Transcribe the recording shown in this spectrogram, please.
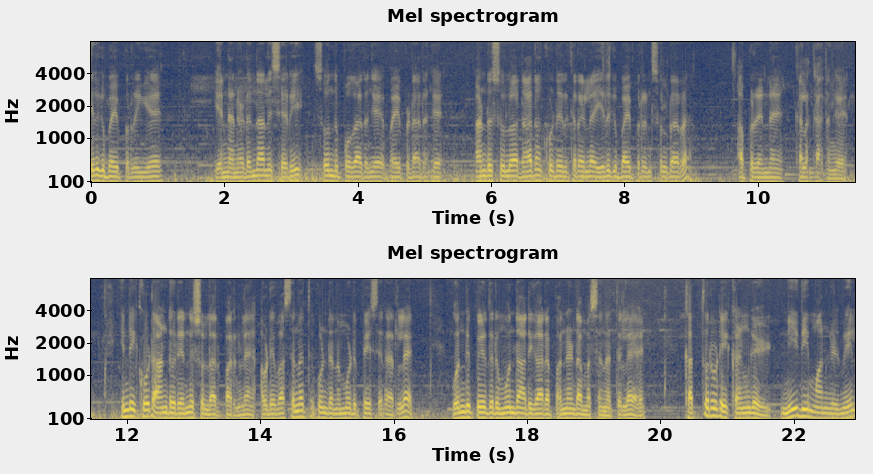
எதுக்கு பயப்படுறீங்க? என்ன நடந்தாலும் சரி சோர்ந்து போகாதுங்க பயப்படாதுங்க. ஆண்டு சொல்லுவார் நான் தான் கூட இருக்கிறல்ல எதுக்கு பயப்படுறேன்னு சொல்கிறாரா அப்புறம் என்ன? கலங்காதுங்க. இன்றைக்கு கூட ஆண்டவர் என்ன சொல்லார் பாருங்களேன் அவருடைய வசனத்தை கொண்டு நம்மோடு பேசுகிறார்ல ஒன்று பேதர் மூன்றாம் அதிகார பன்னெண்டாம் வசனத்தில் கத்தருடைய கண்கள் நீதிமான்கள் மேல்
